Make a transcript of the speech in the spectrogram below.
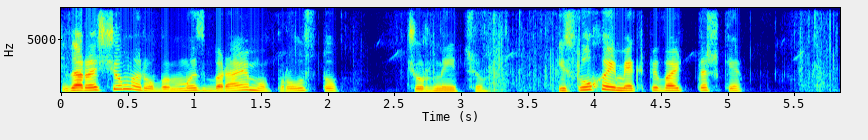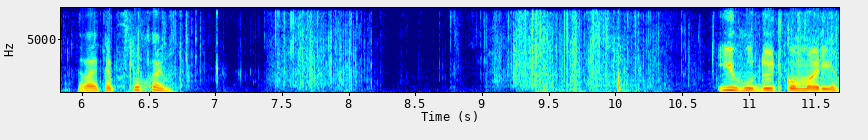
Зараз що ми робимо? Ми збираємо просто чорницю. І слухаємо, як співають пташки. Давайте послухаємо. І гудуть комарі.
